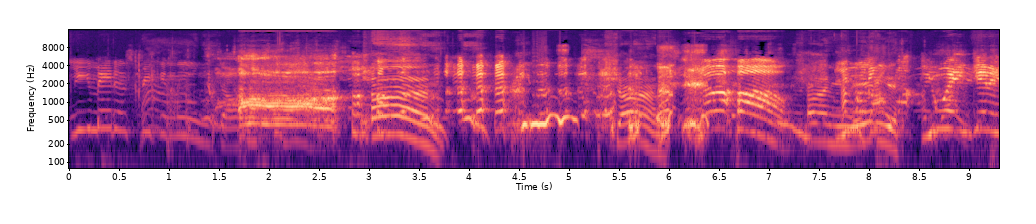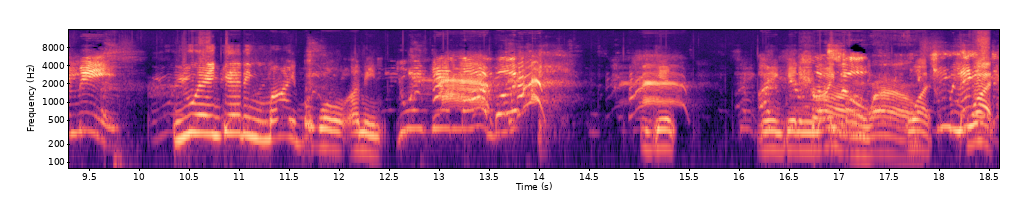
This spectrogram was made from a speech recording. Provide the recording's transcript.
You made us freaking lose, dog. Oh! Shawn! Shawn! no! Shawn, you idiot! You ain't getting me. You ain't getting my. Well, I mean, You ain't getting my butt. you get. You ain't getting my. Shawn, So- wow. What? Too What? to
